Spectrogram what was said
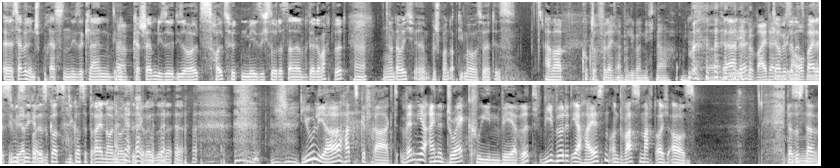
äh, 7-Inch-Pressen, diese kleinen Ja. äh, Kaschem, diese, diese Holz, Holzhütten mäßig so, dass da, da gemacht wird. Ja. Und da bin ich äh, gespannt, ob die mal was wert ist. Aber guck doch vielleicht einfach lieber nicht nach. Und, äh, Ja, ne? ich glaube, wir sind uns beide ziemlich sicher, das kostet, die kostet 3,99 oder so. Ne? Ja. Julia hat gefragt, wenn ihr eine Drag Queen wäret, wie würdet ihr heißen und was macht euch aus? Das ist da,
